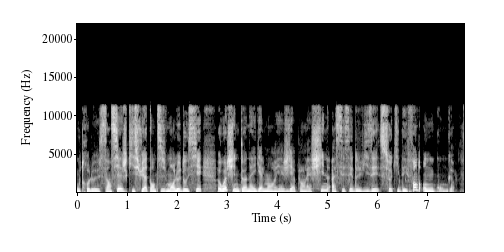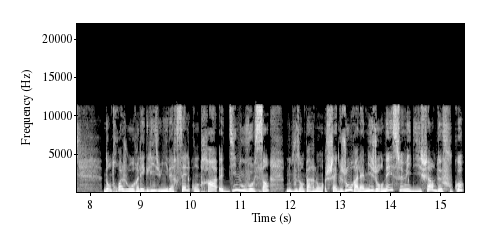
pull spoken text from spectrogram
Outre le Saint-Siège qui suit attentivement le dossier, Washington a également réagi, appelant la Chine à cesser de viser ceux qui défendent Hong Kong. Dans trois jours, l'Église universelle comptera dix nouveaux saints. Nous vous en parlons chaque jour à la mi-journée. Ce midi, Charles de Foucault,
